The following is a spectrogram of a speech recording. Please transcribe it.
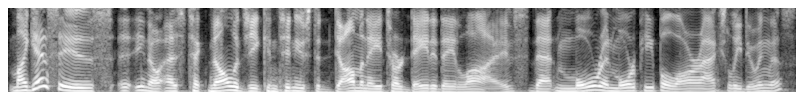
My guess is, uh, you know, as technology continues to dominate our day to day lives, that more and more people are actually doing this.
